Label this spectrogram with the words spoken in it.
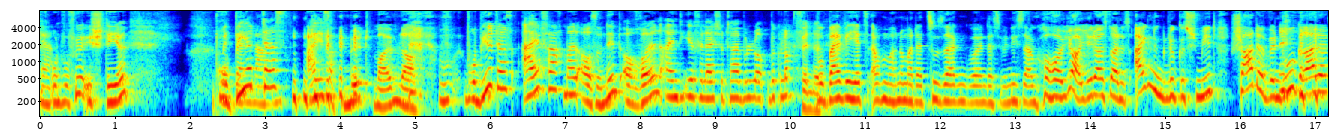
Ja. und wofür ich stehe. Probiert das einfach mit meinem Namen. Probiert das einfach mal aus und nehmt auch Rollen ein, die ihr vielleicht total bekloppt findet. Wobei wir jetzt auch mal nochmal dazu sagen wollen, dass wir nicht sagen, oh ja, jeder ist seines eigenen Glückes Schmied. Schade, wenn du gerade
